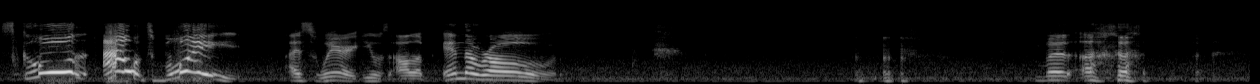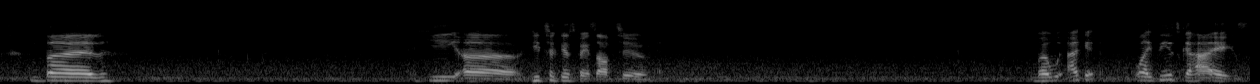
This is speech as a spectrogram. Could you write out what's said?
School out, boy! I swear he was all up in the road. But uh, but he uh he took his face off too. But I could like these guys,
